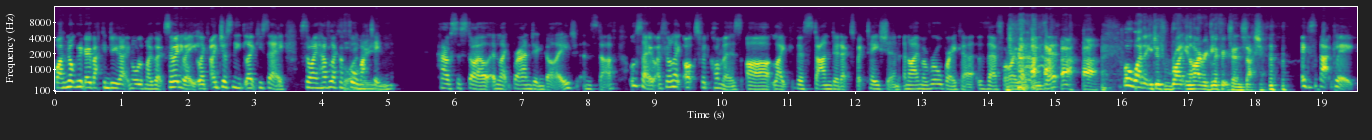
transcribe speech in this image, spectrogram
but I'm not going to go back and do that in all of my books. So anyway, like I just need, like you say, so I have like a Thought I knew formatting house of style and like branding guide and stuff. Also, I feel like Oxford commas are like the standard expectation, and I'm a rule breaker, therefore I won't use it. well, why don't you just write in hieroglyphics then, Sacha? exactly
